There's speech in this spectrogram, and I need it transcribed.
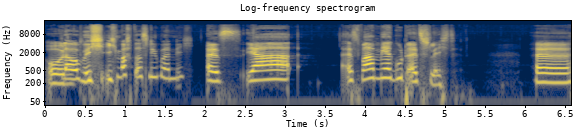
glaube ich. Ich mache das lieber nicht. es, ja, es war mehr gut als schlecht. Äh,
